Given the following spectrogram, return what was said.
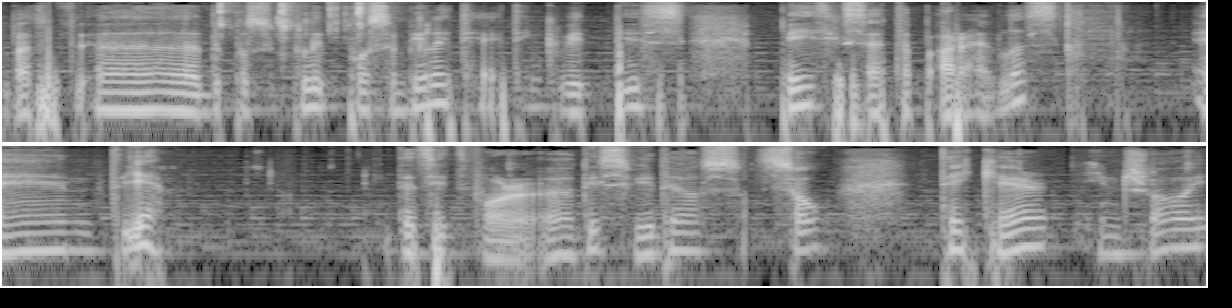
but uh, the possi possibility I think with this basic setup are endless. And yeah that's it for uh, this video. So take care enjoy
